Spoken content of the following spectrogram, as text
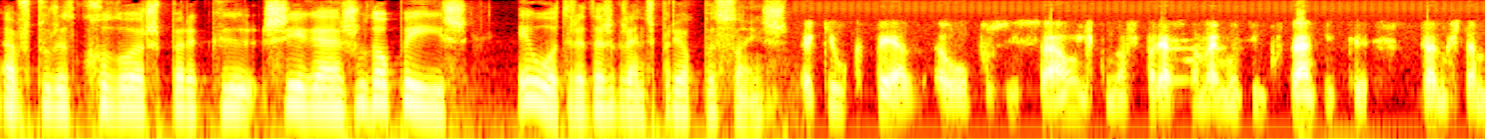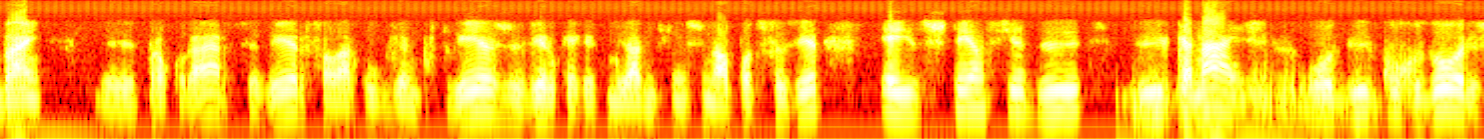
A abertura de corredores para que chegue a ajuda ao país é outra das grandes preocupações. Aquilo que pede a oposição, e que nos parece também muito importante e que vamos também eh, procurar, saber, falar com o governo português, ver o que é que a comunidade internacional pode fazer, é a existência de, de canais ou de corredores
